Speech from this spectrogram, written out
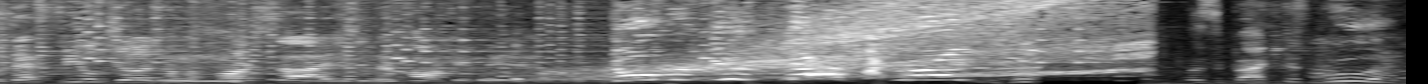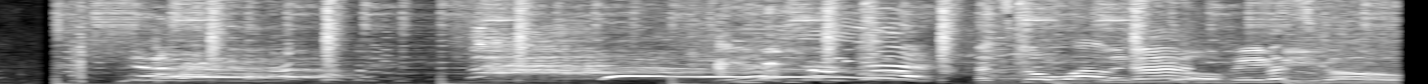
But that field judge on the far side is in their pocket, man. Don't forget that, right? Let's back this booler. Let's go wild. Let's go, baby. Let's go.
